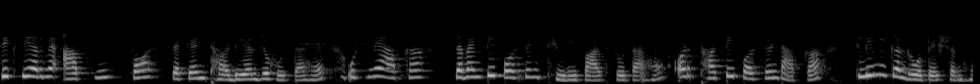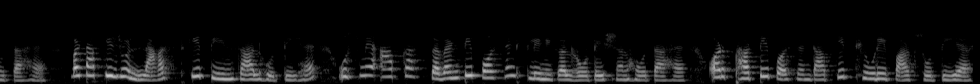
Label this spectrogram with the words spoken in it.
सिक्स ईयर में आपकी फ़र्स्ट सेकेंड थर्ड ईयर जो होता है, उसमें आपका सेवेंटी परसेंट थ्योरी पार्ट्स होता है और थर्टी परसेंट आपका क्लिनिकल रोटेशन होता है। बट आपकी जो लास्ट की तीन साल होती है, उसमें आपका सेवेंटी परसेंट क्लिनिकल रोटेशन होता है और थर्टी परसेंट आपकी थ्योरी पार्ट्स होती है।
